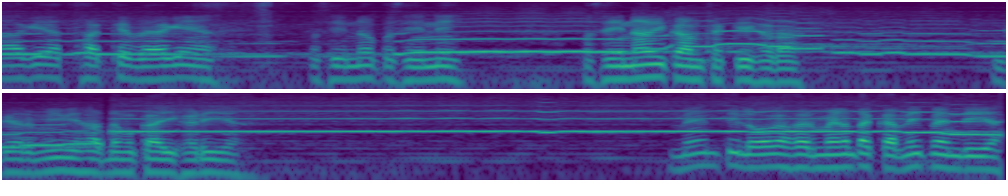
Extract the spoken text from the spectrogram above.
ਆ ਗਿਆ ਥੱਕ ਕੇ ਬਹਿ ਗਏ ਆ। ਪਸੀਨੋ ਪਸੀਨੀ। ਪਸੀਨਾ ਵੀ ਕੰਮ ਚੱਕੀ ਖੜਾ। ਗਰਮੀ ਵੀ ਹੱਦ ਮਕਾਈ ਖੜੀ ਆ। ਮਿਹਨਤੀ ਲੋਕ ਆ ਫਿਰ ਮਿਹਨਤ ਤਾਂ ਕਰਨੀ ਪੈਂਦੀ ਆ।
